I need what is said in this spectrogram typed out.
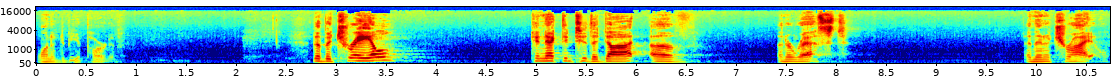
wanted to be a part of. The betrayal connected to the dot of an arrest, and then a trial,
